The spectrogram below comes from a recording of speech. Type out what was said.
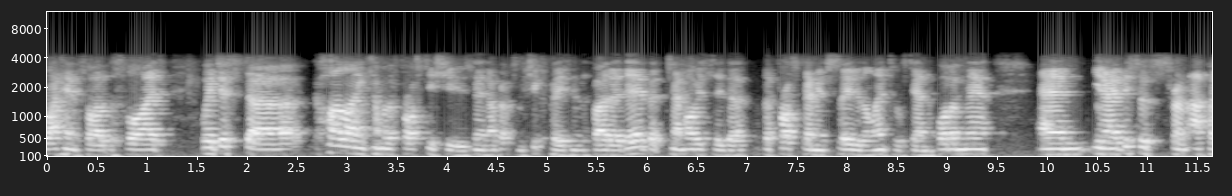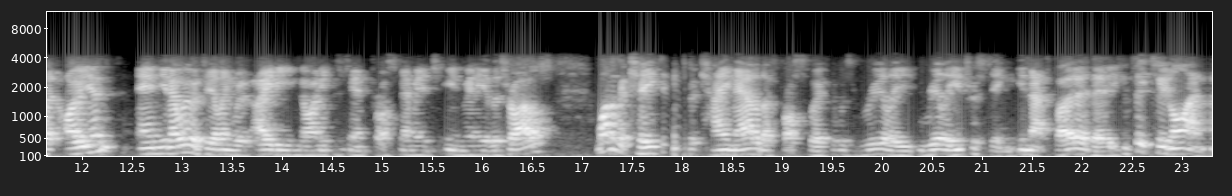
right-hand side of the slide, we're just uh, highlighting some of the frost issues, and I've got some chickpeas in the photo there, but um, obviously the, frost damage seed of the lentils down the bottom there. And, you know, this is from up at Oyen, and, you know, we were dealing with 80, 90% frost damage in many of the trials. One of the key things that came out of the frost work that was really, really interesting in that photo there, you can see two lines.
